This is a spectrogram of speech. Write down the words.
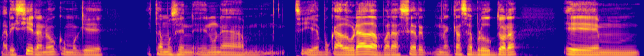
pareciera, ¿no? Como que estamos en, una mm, época dorada para ser una casa productora. Eh,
